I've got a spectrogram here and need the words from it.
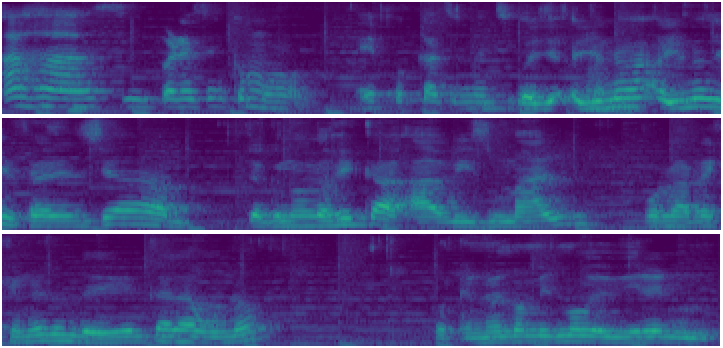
Ajá, sí, parecen como épocas dimensiones. Oye, hay una, hay una diferencia tecnológica abismal por las regiones donde viven cada uno, porque no es lo mismo vivir en,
